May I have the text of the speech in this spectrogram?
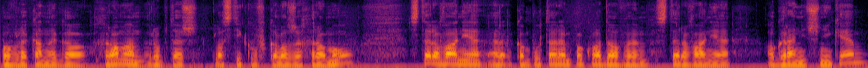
powlekanego chromem lub też plastiku w kolorze chromu. Sterowanie komputerem pokładowym, sterowanie ogranicznikiem.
